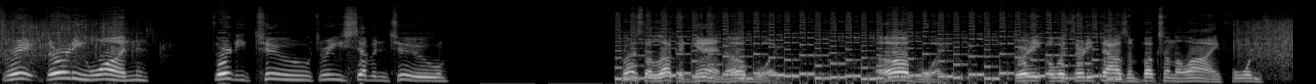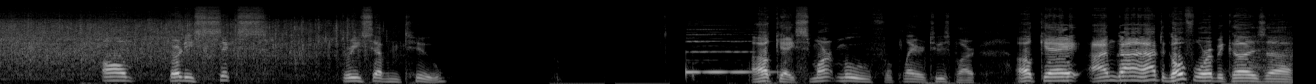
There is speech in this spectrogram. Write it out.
Three, 31, 32, 372. Press the luck again. Oh, boy. Oh, boy. 30, over 30,000 bucks on the line. 40, oh, 36, 372. Okay, smart move for player two's part. Okay, I'm going to have to go for it because, uh,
